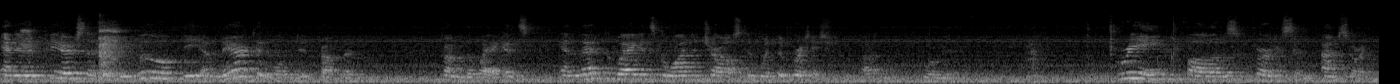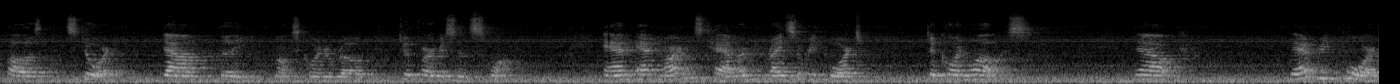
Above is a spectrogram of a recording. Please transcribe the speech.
and it appears that he removed the American wounded from the, from the wagons and let the wagons go on to Charleston with the British uh, wounded. Greene follows Ferguson, I'm sorry, follows Stewart down the Monk's Corner Road to Ferguson's Swamp. And at Martin's Tavern writes a report to Cornwallis. Now, that report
